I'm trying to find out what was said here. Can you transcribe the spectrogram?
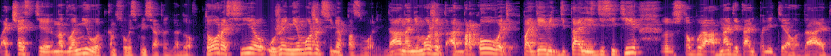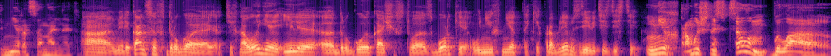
отчасти надломило к концу 80-х годов, то Россия уже не может себе позволить, да, она не может отбраковывать по 9 деталей из 10, чтобы одна деталь полетела. Да, это нерационально. А американцев другая технология или э, другое качество сборки? У них нет таких проблем с 9 из 10? У них промышленность в целом была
